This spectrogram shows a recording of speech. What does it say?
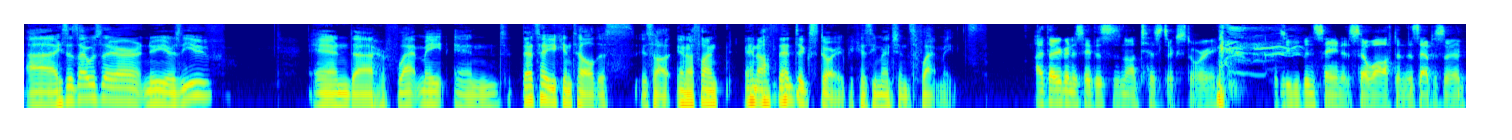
Uh, he says, I was there New Year's Eve and uh, her flatmate, and that's how you can tell this is an, authentic, an authentic story because he mentions flatmates. I thought you were going to say this is an autistic story because you've been saying it so often this episode.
